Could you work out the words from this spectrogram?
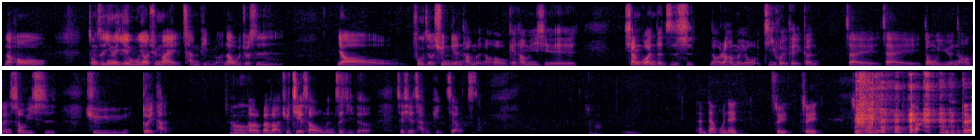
然后，总之，因为业务要去卖产品嘛，那我就是要负责训练他们，然后给他们一些相关的知识，然后让他们有机会可以跟在在动物医院，然后跟兽医师去对谈，然后哦，有办法去介绍我们自己的这些产品，这样子。嗯但但我那最最最早的 对，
